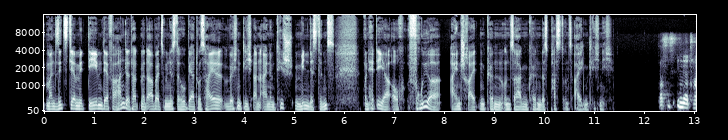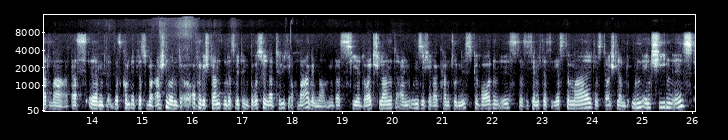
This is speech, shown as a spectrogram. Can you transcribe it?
man sitzt ja mit dem, der verhandelt hat, mit Arbeitsminister Hubertus Heil, wöchentlich an einem Tisch mindestens und hätte ja auch früher einschreiten können und sagen können, das passt uns eigentlich nicht. Das ist in der Tat wahr. Das, ähm, das kommt etwas überraschend und offen gestanden, das wird in Brüssel natürlich auch wahrgenommen, dass hier Deutschland ein unsicherer Kantonist geworden ist. Das ist ja nicht das erste Mal, dass Deutschland unentschieden ist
